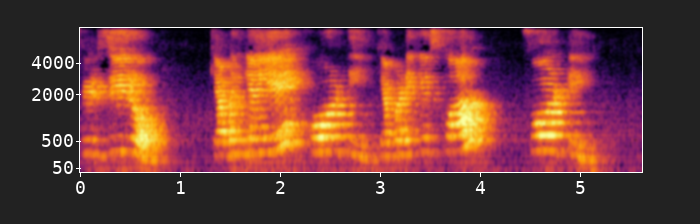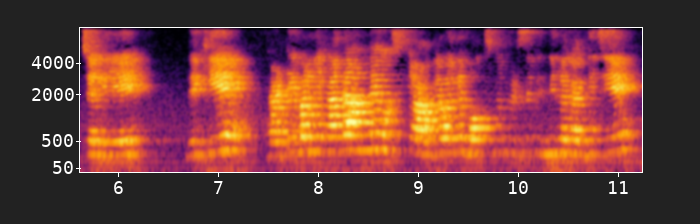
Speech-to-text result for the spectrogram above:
फिर ज़ीरो। क्या बन गया ये? फोर्टी। क्या पढ़ेंगे इसको हम फोर्टी। चलिए, देखिए, थर्टी वन लिखा था हमने, उसके आगे वाले बॉक्स में फिर से बिंदी लगा दीजिए।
